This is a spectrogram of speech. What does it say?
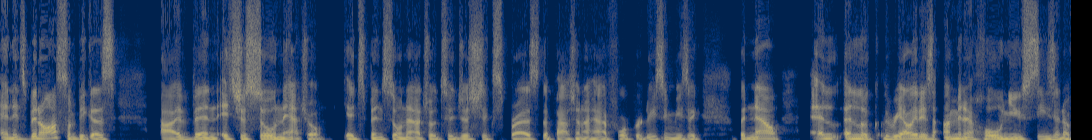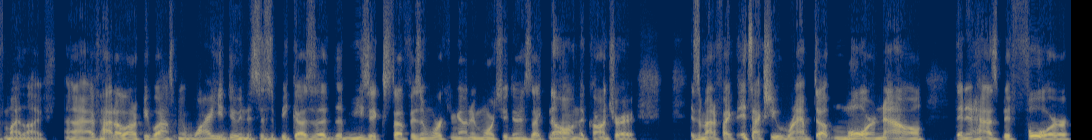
And it's been awesome because I've been. It's just so natural. It's been so natural to just express the passion I have for producing music. But now, and and look, the reality is, I'm in a whole new season of my life. And I've had a lot of people ask me, why are you doing this? Is it because the, the music stuff isn't working out anymore? So you're doing this? Like, no, on the contrary. As a matter of fact, it's actually ramped up more now than it has before.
